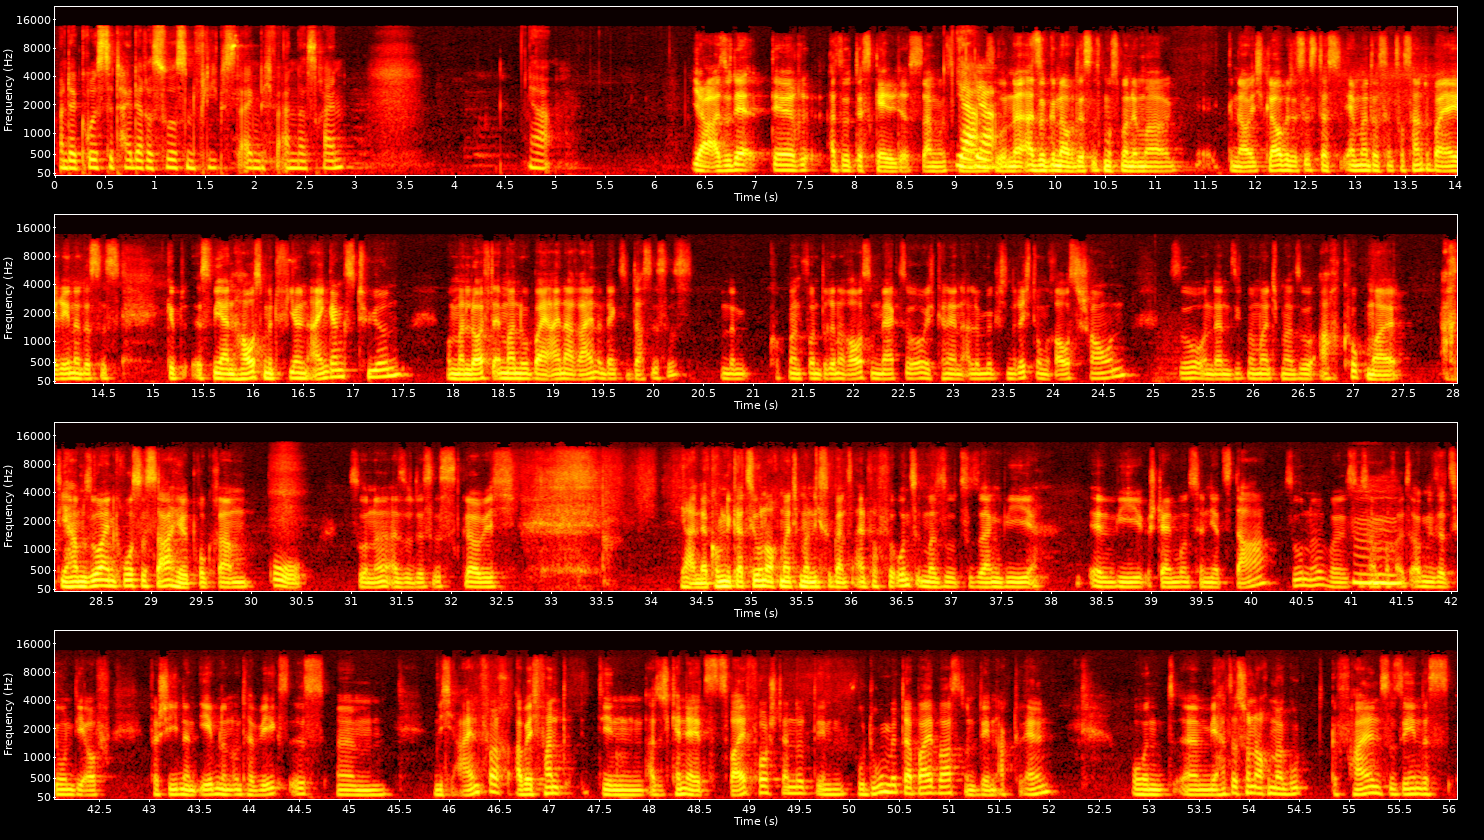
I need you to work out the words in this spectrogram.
und der größte Teil der Ressourcen fließt eigentlich woanders rein. Ja. Ja, also der, der, also des Geldes, sagen wir es mal ja. so. Ne? Also genau, das ist, muss man immer, genau, ich glaube, das ist das immer das Interessante bei Irene, dass es gibt, ist wie ein Haus mit vielen Eingangstüren und man läuft immer nur bei einer rein und denkt so, das ist es. Und dann guckt man von drinnen raus und merkt so, oh, ich kann ja in alle möglichen Richtungen rausschauen. So, und dann sieht man manchmal so, ach, guck mal, ach, die haben so ein großes Sahel-Programm. Oh, So, ne? Also das ist, glaube ich, ja, in der Kommunikation auch manchmal nicht so ganz einfach für uns immer so zu sagen, wie, äh, wie stellen wir uns denn jetzt dar, so, ne? Weil es mhm. ist einfach als Organisation, die auf verschiedenen Ebenen unterwegs ist, ähm, nicht einfach. Aber ich fand den, also ich kenne ja jetzt zwei Vorstände, den, wo du mit dabei warst und den aktuellen. Und ähm, mir hat es schon auch immer gut gefallen zu sehen, dass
